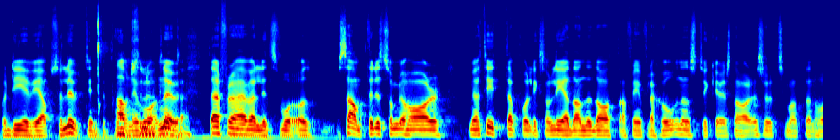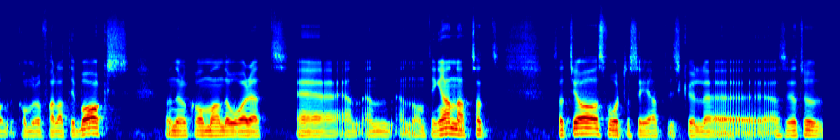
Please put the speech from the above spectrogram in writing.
Och det är vi absolut inte på Absolut nivå nu. inte. Därför har jag väldigt svårt... Och samtidigt som jag har... Om jag tittar på liksom ledande data för inflationen så tycker jag det snarare ser ut som att den kommer att falla tillbaks under det kommande året eh, än, än, än annat. Så att, så att jag har svårt att se att vi skulle... Alltså jag tror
